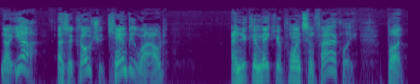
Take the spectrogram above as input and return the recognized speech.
Now, yeah, as a coach, you can be loud and you can make your points emphatically, but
